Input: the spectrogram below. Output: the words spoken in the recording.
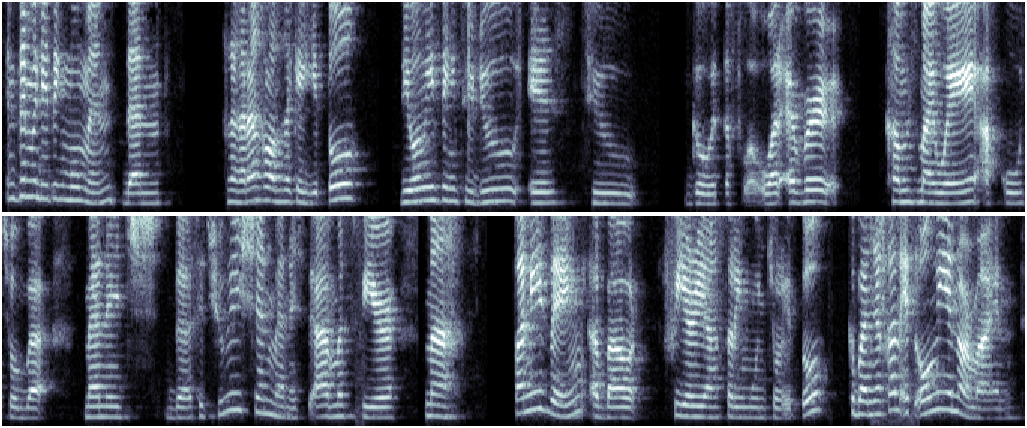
intimidating moment dan kadang-kadang kalau misalnya kayak gitu the only thing to do is to go with the flow. Whatever comes my way aku coba manage the situation manage the atmosphere. Nah funny thing about fear yang sering muncul itu kebanyakan it's only in our mind.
